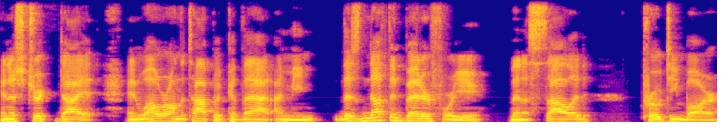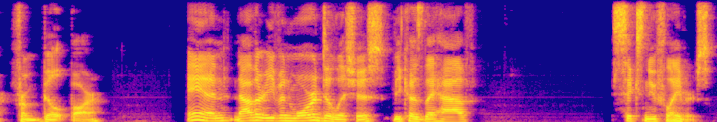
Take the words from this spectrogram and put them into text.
and a strict diet. And while we're on the topic of that, I mean, there's nothing better for you than a solid protein bar from Built Bar. And now they're even more delicious because they have six new flavors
